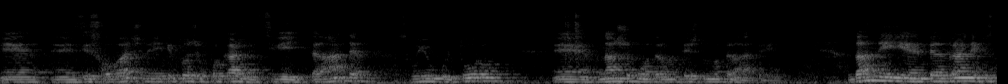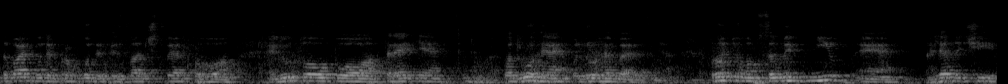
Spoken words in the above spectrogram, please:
е, е, зі Словаччини, які теж покажуть свій театр, свою культуру е, в нашому драматичному театрі. Даний театральний фестиваль буде проходити з 24 лютого по 3, по 2, по 2 березня. Протягом семи днів глядачі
